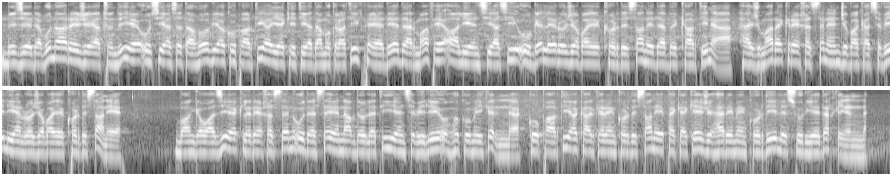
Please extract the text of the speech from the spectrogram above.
بزیدبونا رژه تندی او سیاست هوویا کو پارتیا یکیتی دموکراتیک پیده در مافه آلین سیاسی او گل روجوای کردستان ده به کارتینه هجمارک رخستن جواکا سویلین روجوای کردستانه بانگوازی اک لرخستن او دسته و حکومی کرن کو پارتیا کارکرین کردستان پککه جهرمین کردی لسوریه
